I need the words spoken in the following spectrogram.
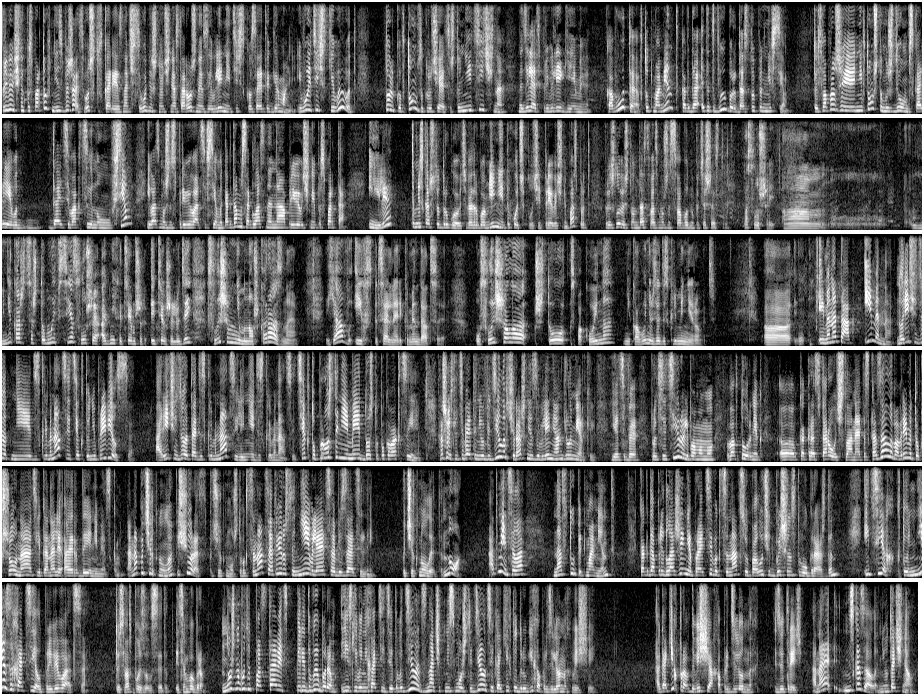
прививочных паспортов не избежать. Вот что скорее значит сегодняшнее очень осторожное заявление этического совета Германии. Его этический вывод только в том заключается, что неэтично наделять привилегиями кого-то в тот момент, когда этот выбор доступен не всем. То есть вопрос же не в том, что мы ждем скорее вот дайте вакцину всем и возможность прививаться всем, и тогда мы согласны на прививочные паспорта. Или ты мне скажешь что другое, у тебя другое мнение, и ты хочешь получить прививочный паспорт при условии, что он даст возможность свободно путешествовать. Послушай, мне кажется, что мы все, слушая одних и, тем же, и тех же людей, слышим немножко разное. Я в их специальной рекомендации услышала, что спокойно никого нельзя дискриминировать. А, именно так, именно. Но речь идет не о дискриминации тех, кто не привился, а речь идет о дискриминации или не дискриминации. Те, кто просто не имеет доступа к вакцине. Хорошо, если тебя это не убедило, вчерашнее заявление Ангелы Меркель. Я тебе процитирую, или, по-моему, во вторник, э, как раз 2 числа она это сказала во время ток-шоу на телеканале АРД немецком. Она подчеркнула, еще раз подчеркнула, что вакцинация от вируса не является обязательной. Подчеркнула это. Но отметила, наступит момент, когда предложение пройти вакцинацию получит большинство граждан, и тех, кто не захотел прививаться, то есть воспользовался этот, этим выбором, нужно будет поставить перед выбором, если вы не хотите этого делать, значит, не сможете делать и каких-то других определенных вещей. О каких, правда, вещах определенных идет речь, она не сказала, не уточняла.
